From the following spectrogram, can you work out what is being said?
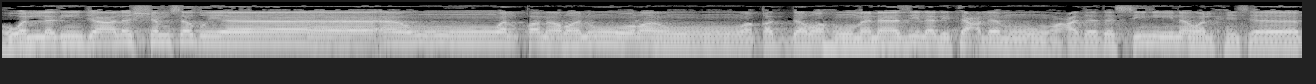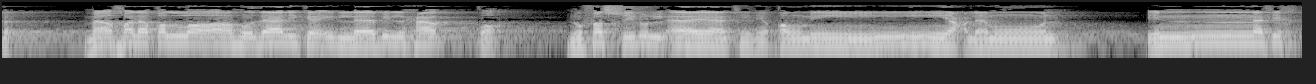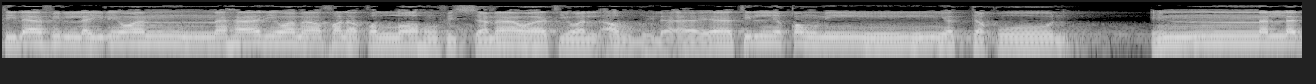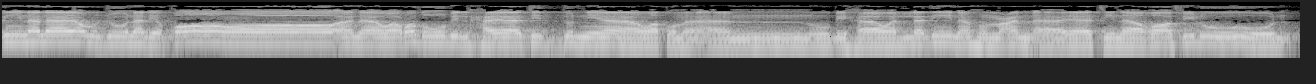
هو الذي جعل الشمس ضياء والقمر نورا وقدره منازل لتعلموا عدد السنين والحساب. ما خلق الله ذلك إلا بالحق. نفصل الآيات لقوم يعلمون. إن في اختلاف الليل والنهار وما خلق الله في السماوات والأرض لآيات لقوم يتقون. إن الذين لا يرجون لقاءنا ورضوا بالحياة الدنيا واطمأنوا بها والذين هم عن آياتنا غافلون.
